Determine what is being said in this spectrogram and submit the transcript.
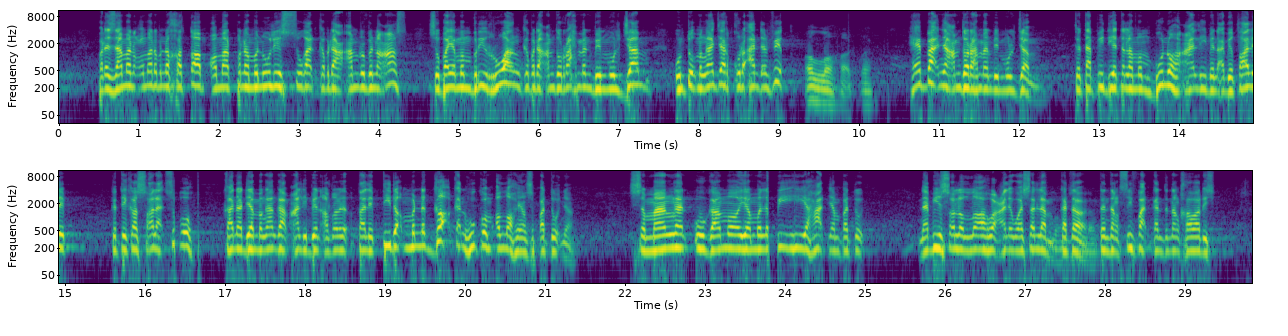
Pada zaman Umar bin Khattab, Umar pernah menulis surat kepada Amr bin As supaya memberi ruang kepada Abdul Rahman bin Muljam untuk mengajar Quran dan fiqh. Allah Akbar. Hebatnya Abdul Rahman bin Muljam. Tetapi dia telah membunuh Ali bin Abi Talib ketika salat subuh karena dia menganggap Ali bin Abi Talib tidak menegakkan hukum Allah yang sepatutnya. Semangat agama yang melebihi had yang patut. Nabi wasallam kata tentang sifatkan tentang khawarij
